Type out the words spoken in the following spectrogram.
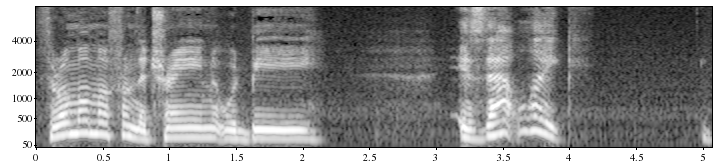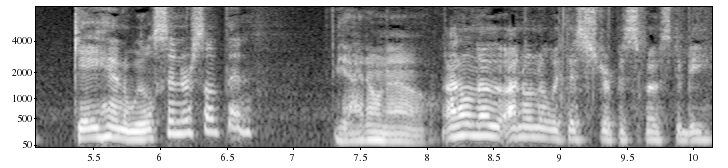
Throw Mama from the Train would be. Is that like Gahan Wilson or something? Yeah, I don't know. I don't know. I don't know what this strip is supposed to be.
